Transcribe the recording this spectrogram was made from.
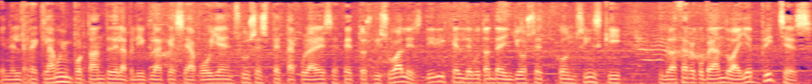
en el reclamo importante de la película que se apoya en sus espectaculares efectos visuales. Dirige el debutante en Joseph Kosinski y lo hace recuperando a Jeff Bridges.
